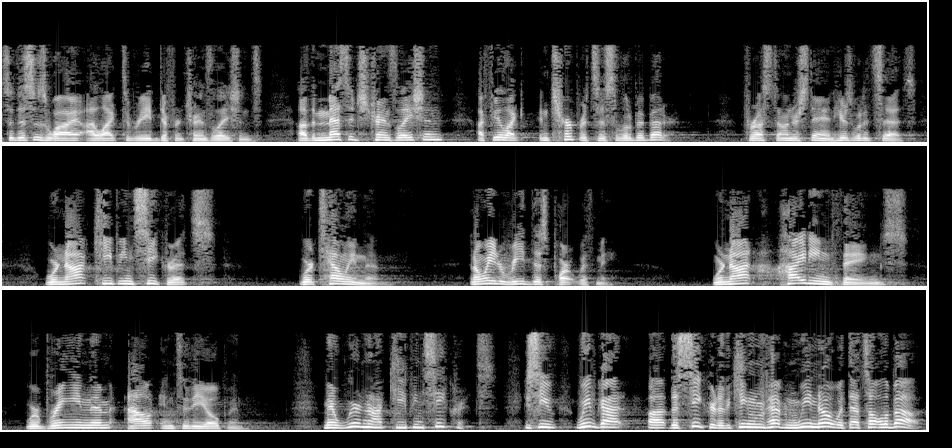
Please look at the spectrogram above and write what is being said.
So this is why I like to read different translations. Uh, the message translation, I feel like interprets this a little bit better for us to understand. Here's what it says. We're not keeping secrets, we're telling them. And I want you to read this part with me. We're not hiding things, we're bringing them out into the open. Man, we're not keeping secrets. You see, we've got uh, the secret of the kingdom of heaven. We know what that's all about.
